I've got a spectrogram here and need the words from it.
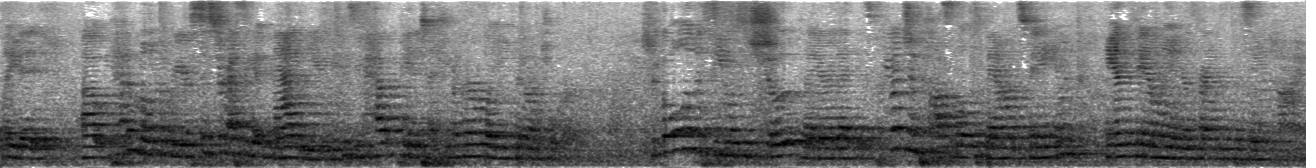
played it, uh, we had a moment where your sister has to get mad at you because you haven't paid attention to her while you've been on tour. The goal of the scene was to show the player that it's pretty much impossible to balance fame and family and your friends at the same time.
